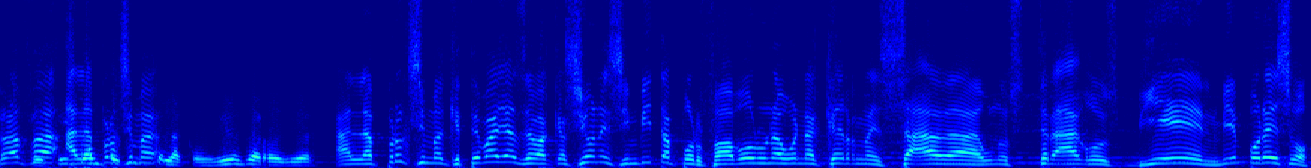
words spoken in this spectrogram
Rafa, que sí a la próxima, la a la próxima que te vayas de vacaciones, invita por favor una buena carne asada, unos tragos, bien, bien por eso.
